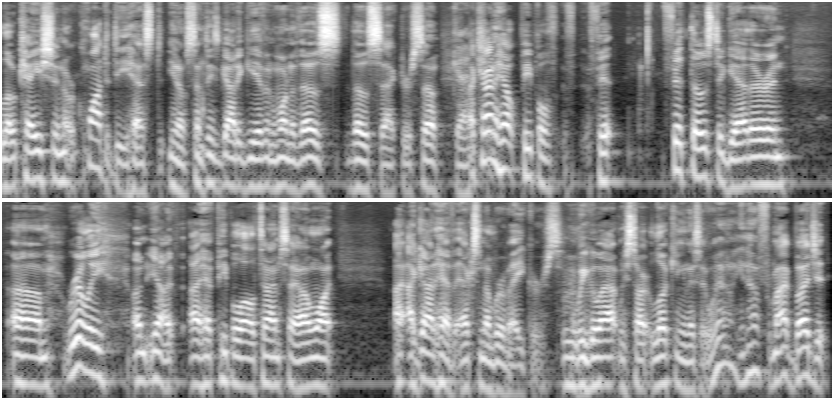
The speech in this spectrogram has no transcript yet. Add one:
location or quantity has to, you know, something's got to give in one of those those sectors. So I kind of help people fit fit those together, and um, really, you know, I have people all the time say, I want. I, I got to have X number of acres. And we go out and we start looking, and they say, "Well, you know, for my budget,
